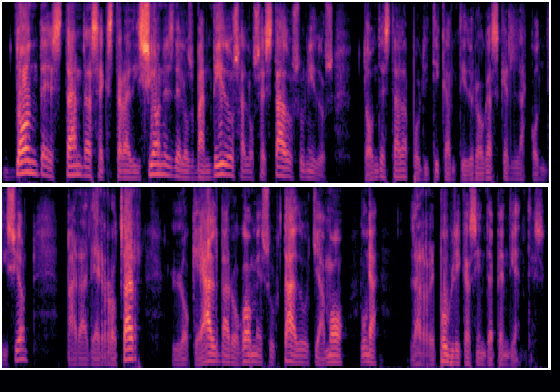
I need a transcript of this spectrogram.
¿Dónde están las extradiciones de los bandidos a los Estados Unidos? ¿Dónde está la política antidrogas que es la condición para derrotar lo que Álvaro Gómez Hurtado llamó una las repúblicas independientes?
